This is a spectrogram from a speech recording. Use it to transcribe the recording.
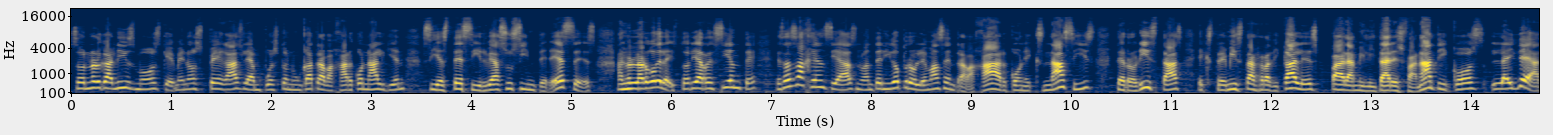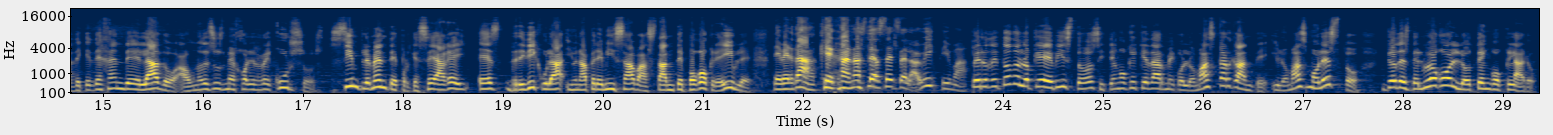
son organismos que menos pegas le han puesto nunca a trabajar con alguien si éste sirve a sus intereses. A lo largo de la historia reciente, esas agencias no han tenido problemas en trabajar con ex nazis, terroristas, extremistas radicales, paramilitares fanáticos. La idea de que dejen de lado a uno de sus mejores recursos simplemente porque sea gay es ridícula y una premisa bastante poco creíble. De verdad, qué ganas de hacerse la víctima. Pero de todo lo que he visto, si tengo que quedarme con lo más cargante y lo más molesto, yo desde luego lo tengo claro.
